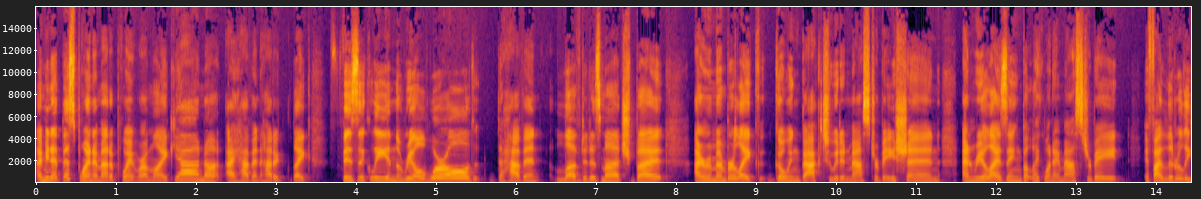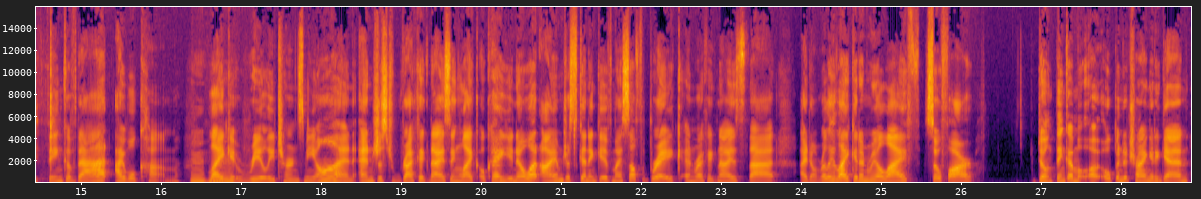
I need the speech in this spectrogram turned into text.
I mean at this point I'm at a point where I'm like, yeah, not I haven't had a like physically in the real world, haven't loved it as much, but I remember like going back to it in masturbation and realizing but like when I masturbate if I literally think of that, I will come. Like it really turns me on. And just recognizing, like, okay, you know what? I am just going to give myself a break and recognize that I don't really like it in real life so far. Don't think I'm uh, open to trying it again.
